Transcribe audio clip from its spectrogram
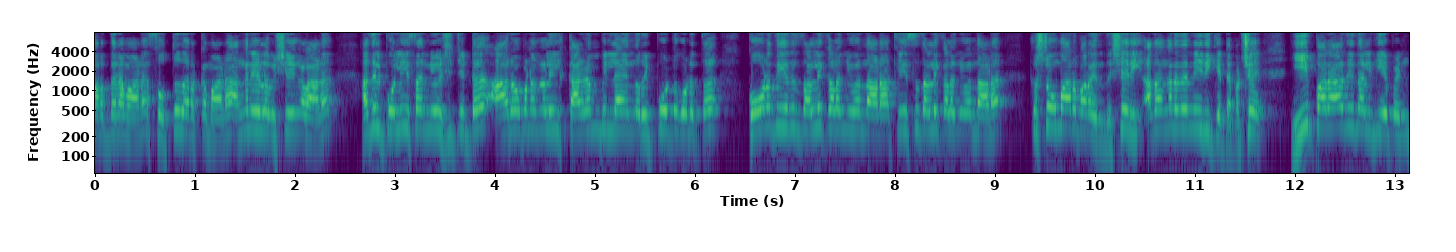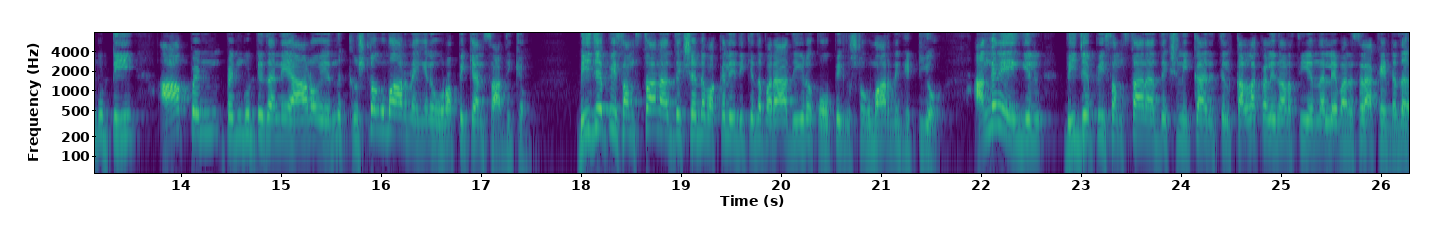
മർദ്ദനമാണ് സ്വത്ത് തർക്കമാണ് അങ്ങനെയുള്ള വിഷയങ്ങളാണ്. അതിൽ പോലീസ് അന്വേഷിച്ചിട്ട് ആരോപണങ്ങളിൽ കഴമ്പില്ല എന്ന് റിപ്പോർട്ട് കൊടുത്ത് കോടതി ഇത് തള്ളിക്കളഞ്ഞു എന്നാണ് കേസ് തള്ളിക്കളഞ്ഞു എന്നാണ് കൃഷ്ണകുമാർ പറയുന്നത്. ശരി അതങ്ങനെ തന്നെ ഇരിക്കട്ടെ. പക്ഷേ ഈ പരാതി നൽകിയ പെൺകുട്ടി ആ പെൺ പെൺകുട്ടി തന്നെയാണോ എന്ന് കൃഷ്ണകുമാറിന് എങ്ങനെ ഉറപ്പിക്കാൻ സാധിക്കും? ബി ജെ പി സംസ്ഥാന അധ്യക്ഷന്റെ പക്കലിരിക്കുന്ന പരാതിയുടെ കോപ്പി കൃഷ്ണകുമാറിന് കിട്ടിയോ? അങ്ങനെയെങ്കിൽ ബി ജെ പി സംസ്ഥാന അധ്യക്ഷൻ ഇക്കാര്യത്തിൽ കള്ളക്കളി നടത്തിയെന്നല്ലേ മനസ്സിലാക്കേണ്ടത്?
